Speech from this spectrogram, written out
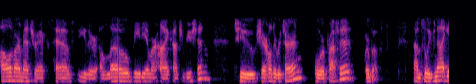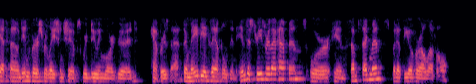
all of our metrics have either a low, medium, or high contribution to shareholder return or profit or both. Um, so we've not yet found inverse relationships where doing more good hampers that. There may be examples in industries where that happens or in subsegments, but at the overall level,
